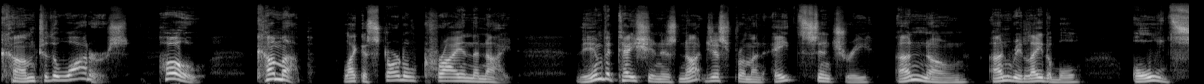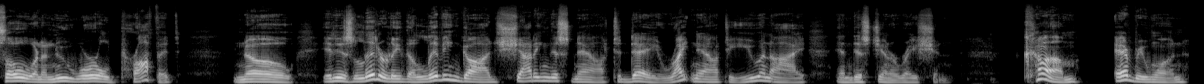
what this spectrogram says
come to the waters. Ho, come up, like a startled cry in the night. The invitation is not just from an 8th century, unknown, unrelatable, old soul in a new world prophet. No, it is literally the living God shouting this now, today, right now, to you and I and this generation. Come, everyone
